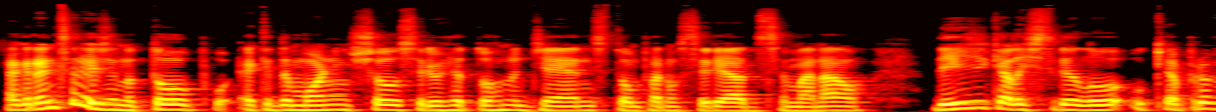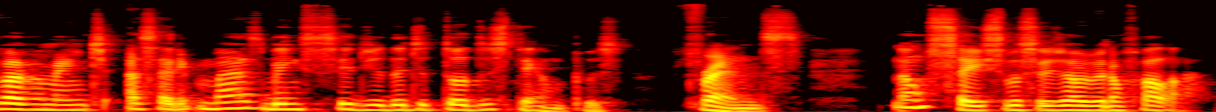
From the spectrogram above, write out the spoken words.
A grande cereja no topo é que The Morning Show seria o retorno de Aniston para um seriado semanal desde que ela estrelou o que é provavelmente a série mais bem sucedida de todos os tempos, Friends. Não sei se vocês já ouviram falar.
